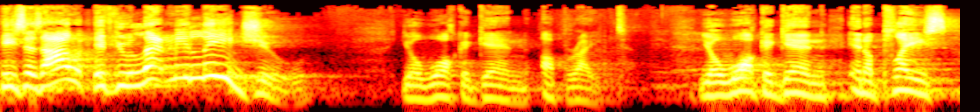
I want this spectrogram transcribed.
He says, I, If you let me lead you, you'll walk again upright. You'll walk again in a place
